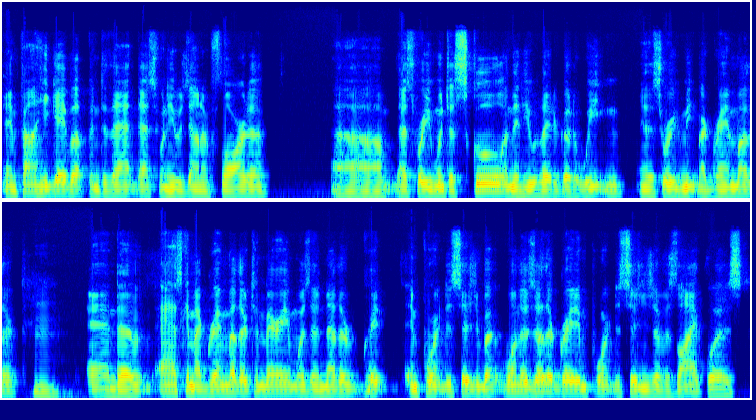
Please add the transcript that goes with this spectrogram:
and finally, he gave up into that. That's when he was down in Florida. Um, that's where he went to school, and then he would later go to Wheaton, and that's where he would meet my grandmother. Hmm. And uh, asking my grandmother to marry him was another great important decision. But one of those other great important decisions of his life was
